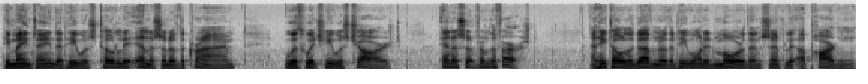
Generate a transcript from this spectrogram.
He maintained that he was totally innocent of the crime with which he was charged, innocent from the first. And he told the governor that he wanted more than simply a pardon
